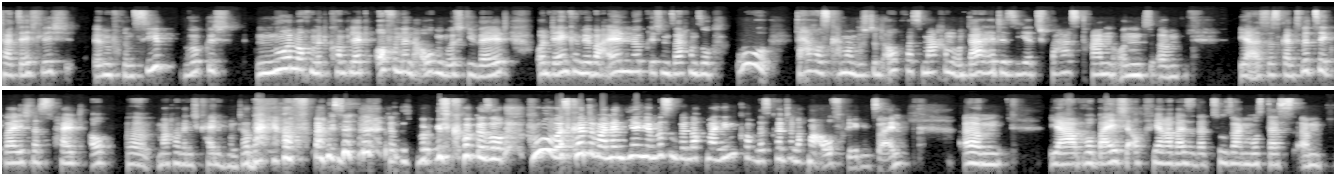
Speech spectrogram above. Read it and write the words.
tatsächlich im Prinzip wirklich nur noch mit komplett offenen Augen durch die Welt und denke mir bei allen möglichen Sachen so, uh, daraus kann man bestimmt auch was machen und da hätte sie jetzt Spaß dran und ähm, ja, es ist ganz witzig, weil ich das halt auch äh, mache, wenn ich keinen Hund dabei habe. Also, dass ich wirklich gucke so, huh, was könnte man denn hier, hier müssen wir noch mal hinkommen, das könnte noch mal aufregend sein. Ähm, ja, wobei ich auch fairerweise dazu sagen muss, dass ähm,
